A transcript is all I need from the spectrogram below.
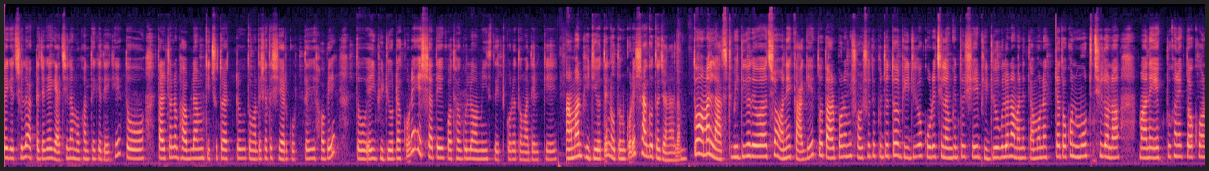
লেগেছিলো, একটা জায়গায় গেছিলাম ওখান থেকে দেখে। তো তার জন্য ভাবলাম কিছু তো একটু তোমাদের সাথে শেয়ার করতেই হবে। তো এই ভিডিওটা করে এর সাথে কথাগুলো আমি সেট করে তোমাদেরকে আমার ভিডিওতে নতুন করে স্বাগত জানালাম। তো আমার লাস্ট ভিডিও দেওয়া আছে অনেক আগে, তো তারপর আমি সরস্বতী পুজোতেও ভিডিও করেছিলাম, কিন্তু সেই ভিডিওগুলো না মানে তেমন একটা তখন মুড ছিল না। মানে একটুখানি তখন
